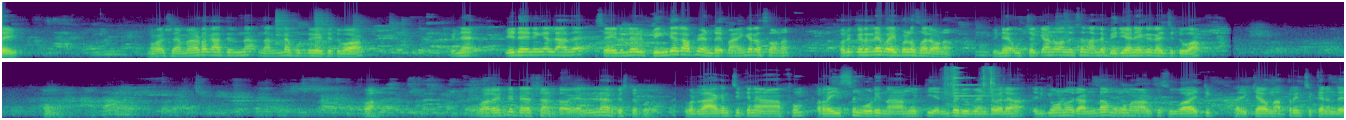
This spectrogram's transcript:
ടൈം അപ്പോൾ ക്ഷമയോടെ കാത്തിരുന്ന നല്ല ഫുഡ് കഴിച്ചിട്ട് പോവാം. പിന്നെ ഈ ഡൈനിങ് അല്ലാതെ സൈഡിൽ ഒരു പിങ്ക് കാഫേ ഉണ്ട്. ഭയങ്കര രസമാണ്. ഒരു കിടലേ വൈബുള്ള സ്ഥലമാണ്. പിന്നെ ഉച്ചയ്ക്കാണ് വന്നു നല്ല ബിരിയാണിയൊക്കെ കഴിച്ചിട്ട് പോവാം. വെറൈറ്റി ടേസ്റ്റാണ് കേട്ടോ എല്ലാവർക്കും ഇഷ്ടപ്പെടും. ഇപ്പോൾ ഡ്രാഗൺ ചിക്കൻ ഹാഫും റൈസും കൂടി നാനൂറ്റി എൺപത് രൂപയുണ്ട് വില. എനിക്ക് തോന്നുന്നു രണ്ടോ മൂന്നോ ആൾക്ക് സുഖമായിട്ട് കഴിക്കാവുന്ന അത്രയും ചിക്കൻ ഉണ്ട്.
